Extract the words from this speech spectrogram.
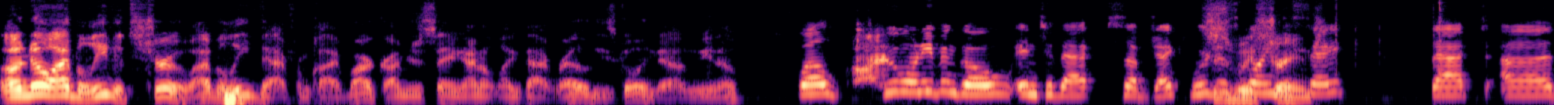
Oh no, I believe it's true. I believe that from Clive Barker. I'm just saying I don't like that road he's going down. You know. Well, I- we won't even go into that subject. We're just going strange. to say that uh,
